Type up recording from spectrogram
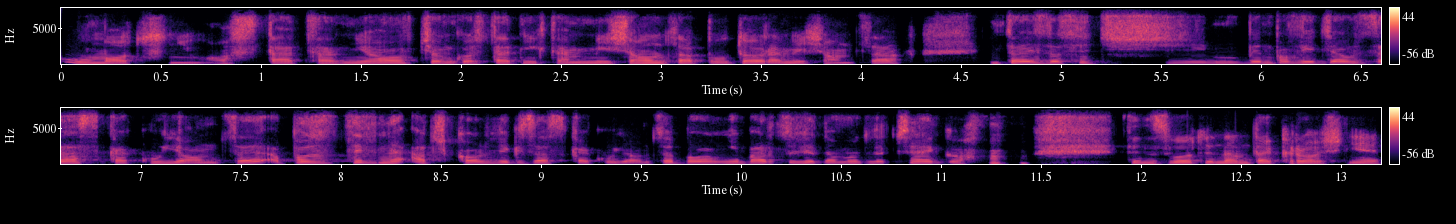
umocnił ostatnio, w ciągu ostatnich tam miesiąca, półtora miesiąca. I to jest dosyć, bym powiedział, zaskakujące, a pozytywne, aczkolwiek zaskakujące, bo nie bardzo wiadomo dlaczego ten złoty nam tak rośnie.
